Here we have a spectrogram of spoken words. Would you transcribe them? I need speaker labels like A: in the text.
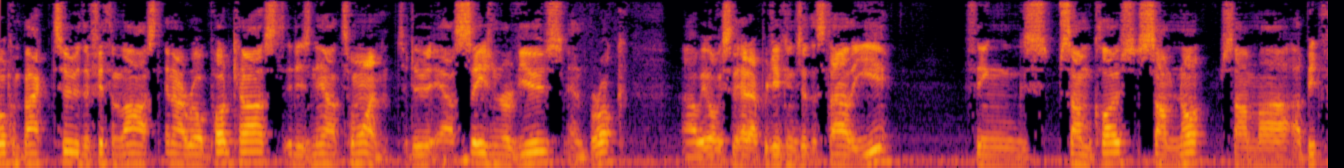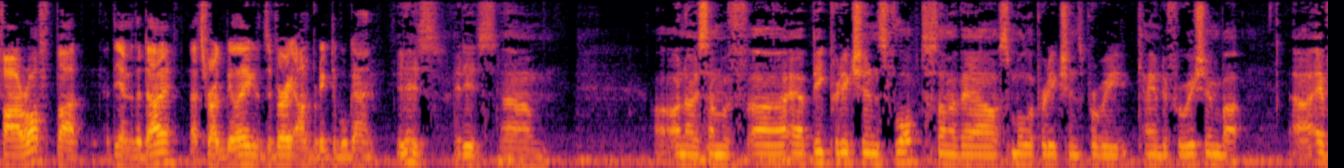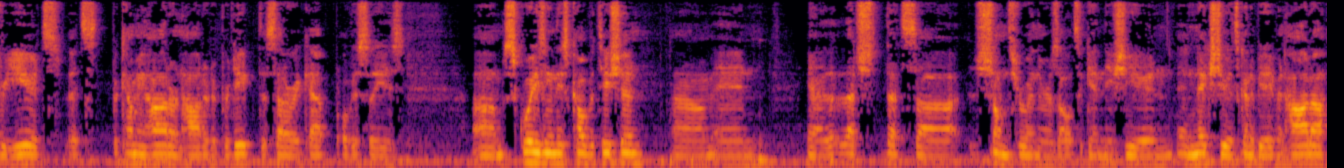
A: Welcome back to the fifth and last NRL podcast. It is now time to do our season reviews. And Brock, uh, we obviously had our predictions at the start of the year. Things, some close, some not, some uh, a bit far off. But at the end of the day, that's rugby league. It's a very unpredictable game.
B: It is. It is. Um, I know some of uh, our big predictions flopped. Some of our smaller predictions probably came to fruition, but uh, every year it's it's becoming harder and harder to predict. The salary cap obviously is um, squeezing this competition, um, and you know that- that's that's uh, shone through in the results again this year, and, and next year it's going to be even harder.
